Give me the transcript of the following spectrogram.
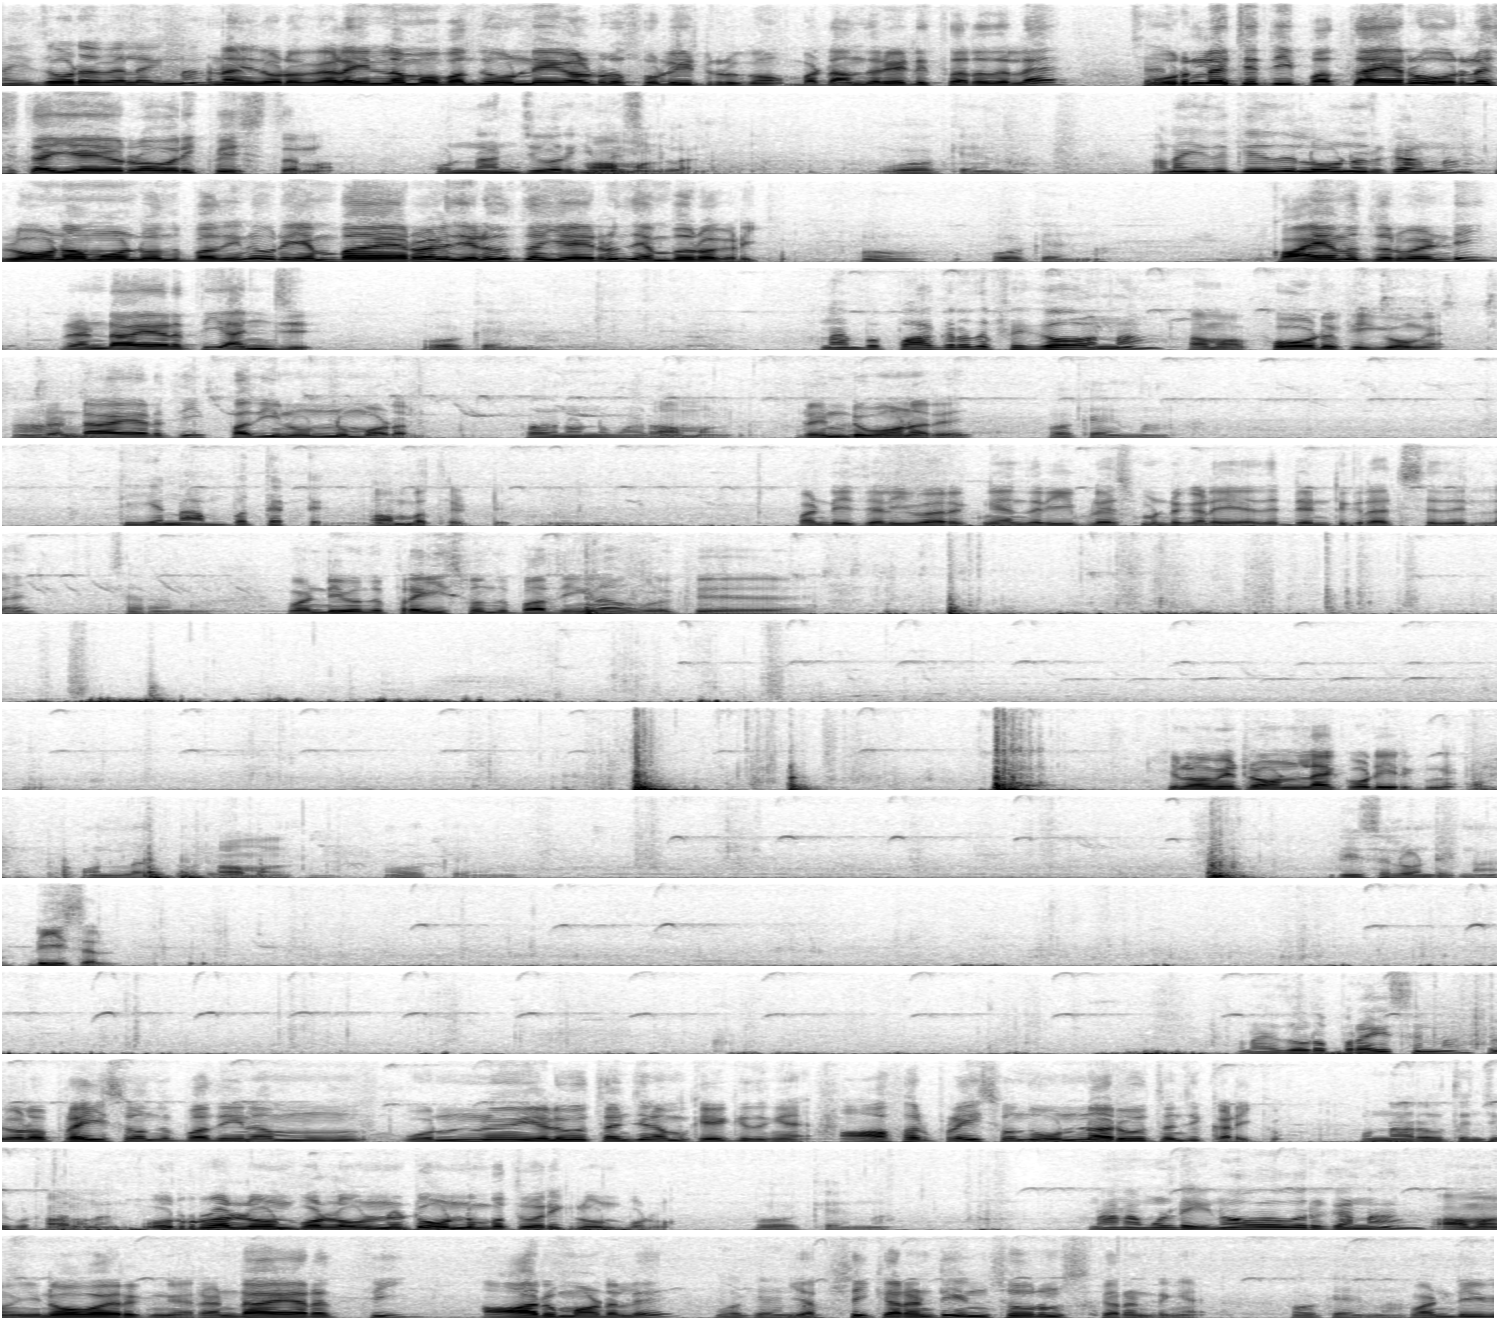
ஆனால் இதோட விலைங்கண்ணா ஆனால் இதோட விலையும் நம்ம வந்து ஒன்றே கால் ரூபா சொல்லிட்டு இருக்கோம் பட் அந்த ரேட்டுக்கு தரதில்ல. ஒரு லட்சத்தி பத்தாயிரம் ஒரு லட்சத்தி ஐயாயிரம் ரூபா வரைக்கும் பேசி தரலாம். ஒன்று அஞ்சு வரைக்கும் பேசிக்கலாம் ஓகேண்ணா ஆனால் இதுக்கு எது லோன் இருக்காங்கண்ணா லோன் அமௌண்ட் வந்து பார்த்தீங்கன்னா ஒரு எண்பதாயிரம் ரூபாய் எழுபத்தஞ்சாயிரம் எண்பது ரூபா கிடைக்கும். ஓ ஓகேங்கண்ணா கோயம்புத்தூர் வண்டி ரெண்டாயிரத்தி அஞ்சு. ஓகேங்கண்ணா நான் இப்போ பார்க்குறது ஃபிகோ அண்ணா? ஆமாம் ஃபோர்டு ஃபிகோங்க ரெண்டாயிரத்தி பதினொன்று மாடல் பதினொன்று மாடல் ஆமாங்க. ரெண்டு ஓனரு ஓகேங்கண்ணா டிஎன் ஐம்பத்தெட்டு. ஐம்பத்தெட்டு. வண்டி தெளிவாக இருக்குங்க. எந்த ரீப்ளேஸ்மெண்ட்டும் கிடையாது. டென்ட் கிராச் எதுவும் இல்லை. சரிண்ணா. வண்டி வந்து ப்ரைஸ் வந்து பார்த்தீங்கன்னா உங்களுக்கு கிலோமீட்டர் ஒன் லேக் ஓடி இருக்குங்க. ஒன் லேக் ஆமாங்க. ஓகேங்கண்ணா டீசல் வண்டிங்கண்ணா டீசல். அண்ணா இதோட ப்ரைஸ் என்ன? இதோட ப்ரைஸ் வந்து பார்த்தீங்கன்னா ஒன்று எழுபத்தஞ்சு நம்ம கேட்குதுங்க ஆஃபர் ப்ரைஸ் வந்து ஒன்று அறுபத்தஞ்சு கிடைக்கும். ஒன்று அறுபத்தஞ்சு கொடுத்துடலாம். ஒரு ரூபா லோன் போடலாம். ஒன்று டு ஒன்று பத்து வரைக்கும் லோன் போடலாம். ஓகேண்ணா அண்ணா. நம்மள்ட்ட இனோவாவும் இருக்காண்ணா? ஆமாங்க இனோவா இருக்குங்க. ரெண்டாயிரத்தி ஆறு மாடலு ஓகேண்ணா எஃப்சி கரண்ட்டு இன்சூரன்ஸ் கரண்ட்டுங்க ஓகேண்ணா வண்டி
